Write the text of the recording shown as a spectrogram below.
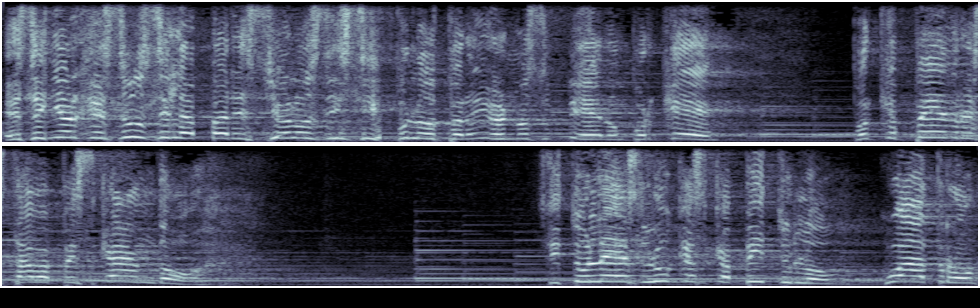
El Señor Jesús se le apareció a los discípulos, pero ellos no supieron. ¿Por qué? Porque Pedro estaba pescando. Si tú lees Lucas capítulo 4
